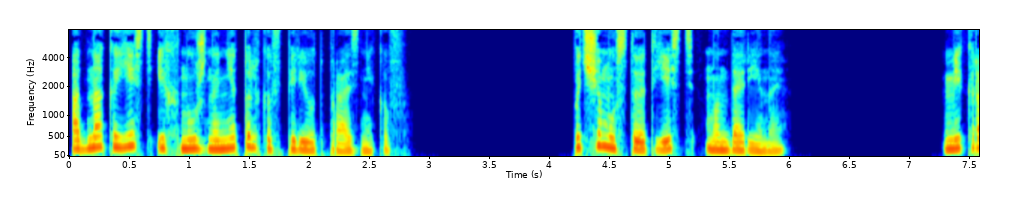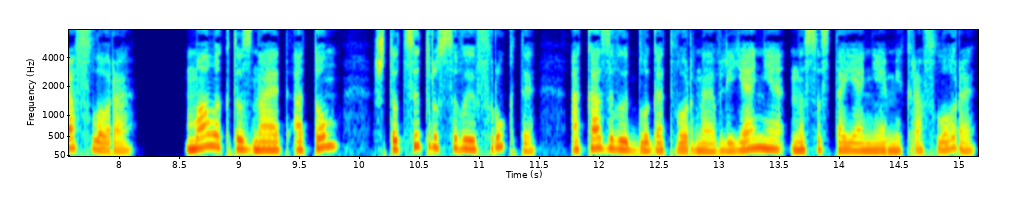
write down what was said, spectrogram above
Однако есть их нужно не только в период праздников. Почему стоит есть мандарины? Микрофлора. Мало кто знает о том, что цитрусовые фрукты – оказывают благотворное влияние на состояние микрофлоры,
